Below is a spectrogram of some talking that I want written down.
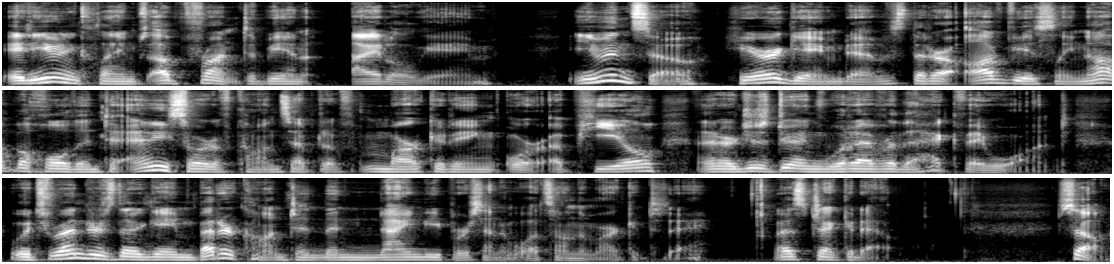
It even claims upfront to be an idle game. Even so, here are game devs that are obviously not beholden to any sort of concept of marketing or appeal and are just doing whatever the heck they want, which renders their game better content than 90% of what's on the market today. Let's check it out. So,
